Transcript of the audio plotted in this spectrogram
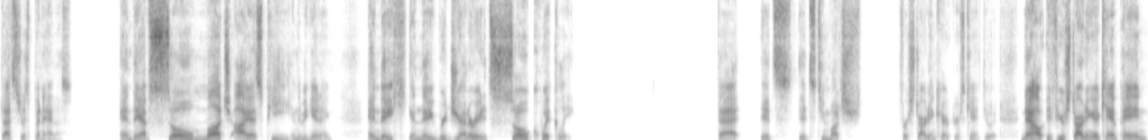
that's just bananas. And they have so much isp in the beginning and they and they regenerate it so quickly that it's it's too much for starting characters can't do it. Now, if you're starting a campaign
